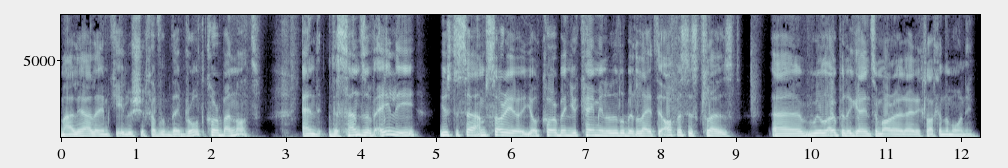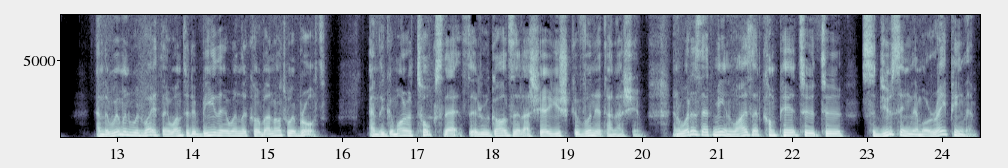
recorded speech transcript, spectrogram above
מעלה עליהם כאילו שחבום. They brought korbanot. And the sons of Eli used to say, I'm sorry, your korban, you came in a little bit late. The office is closed. Uh, we'll open again tomorrow at 8 o'clock in the morning. And the women would wait. They wanted to be there when the korbanot were brought. And the Gemara talks that, it regards that Asher Yishkavunet Hanashim. And what does that mean? Why is that compared to, to seducing them or raping them?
